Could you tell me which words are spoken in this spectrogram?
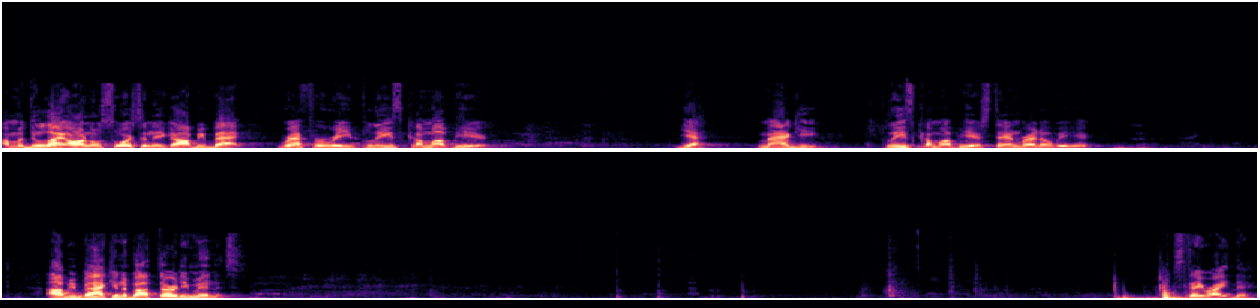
I'm gonna do like Arnold Schwarzenegger. I'll be back. Referee, please come up here. Yeah, Maggie, please come up here. Stand right over here. I'll be back in about 30 minutes. Stay right there.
